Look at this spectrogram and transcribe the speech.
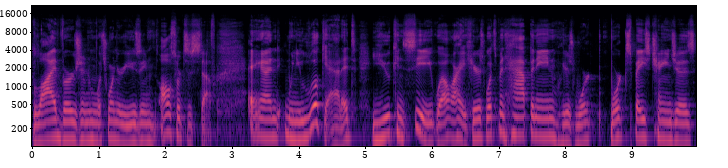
live version, which one you're using, all sorts of stuff. And when you look at it, you can see, well, all right, here's what's been happening. Here's work workspace changes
